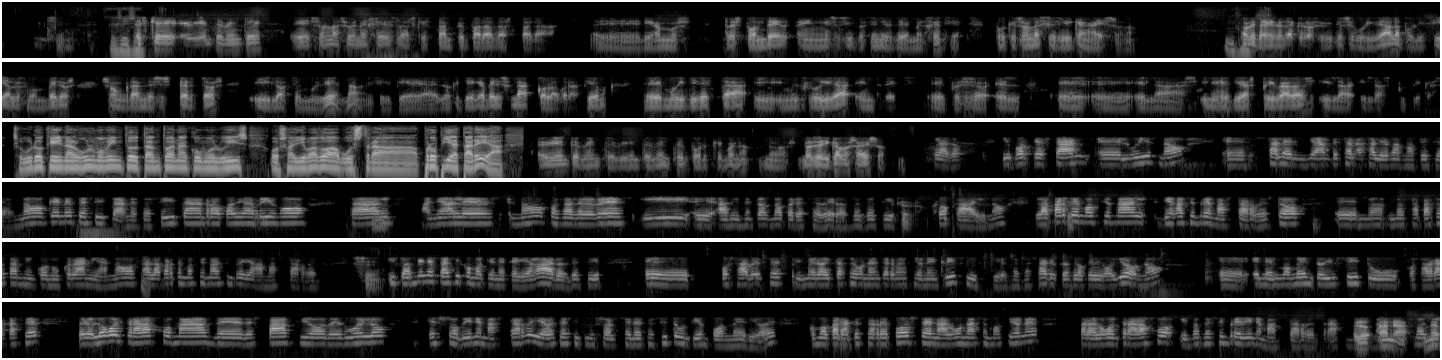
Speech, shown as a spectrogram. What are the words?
Es que evidentemente eh, son las ONGs las que están preparadas para, eh, digamos, responder en esas situaciones de emergencia, porque son las que se dedican a eso, ¿no? también es verdad que los servicios de seguridad, la policía, los bomberos son grandes expertos y lo hacen muy bien, ¿no? Es decir, que eh, lo que tiene que haber es una colaboración muy directa y, muy fluida entre, pues eso, el, eh, en las iniciativas privadas y, la, y las públicas. Seguro que en algún momento tanto Ana como Luis os ha llevado a vuestra propia tarea. Evidentemente, evidentemente, porque bueno, nos, nos dedicamos a eso. Claro, y porque están, eh, Luis, ¿no? Eh, salen, ya empiezan a salir las noticias, ¿no? ¿Qué necesitan? Necesitan ropa de abrigo, tal, mm. Pañales, ¿no? Cosas de bebés y alimentos no perecederos, es decir, toca ahí, ¿no? La parte emocional llega siempre más tarde. Esto eh, nos ha pasado también con Ucrania, ¿no? O sea, la parte emocional siempre llega más tarde. Y también es así como tiene que llegar. Es decir, eh, pues a veces primero hay que hacer una intervención en crisis, si es necesario, que es lo que digo yo, ¿no? Eh, en el momento in situ, pues habrá que hacer, pero luego el trabajo más de, de espacio, de duelo, eso viene más tarde y a veces incluso se necesita un tiempo en medio, ¿eh? Como para que se reposen algunas emociones para luego el trabajo y entonces siempre viene más tarde el trabajo. Pero Ana, una,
